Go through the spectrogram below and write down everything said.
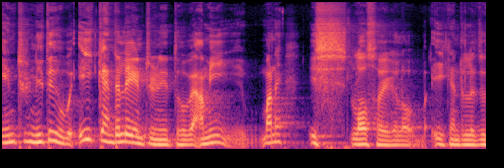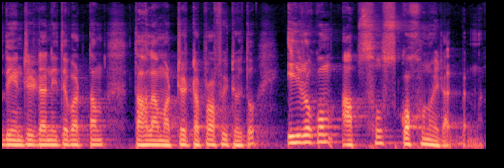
এন্ট্রি নিতেই হবে। এই ক্যান্ডেলে এন্ট্রি নিতে হবে। আমি মানে ইস লস হয়ে গেল। এই ক্যান্ডেলে যদি এন্ট্রিটা নিতে পারতাম, তাহলে আমার ট্রেডটা প্রফিট হতো এইরকম আফসোস কখনোই রাখবেন না।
